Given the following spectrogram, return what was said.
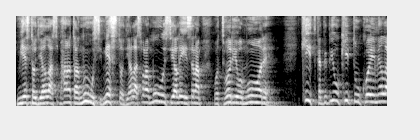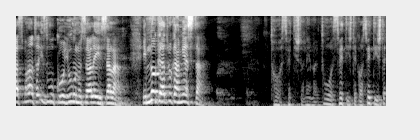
mjesto gdje Allah subhanahu ta'ala musi, mjesto gdje Allah subhanahu musi, alaihi salam, otvorio more, Kit, kad bi bio u kitu u kojem je Allah subhanahu ta'ala izvukao Junus, alaihi salam, i mnoga druga mjesta, to svetište nema, to svetište kao svetište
